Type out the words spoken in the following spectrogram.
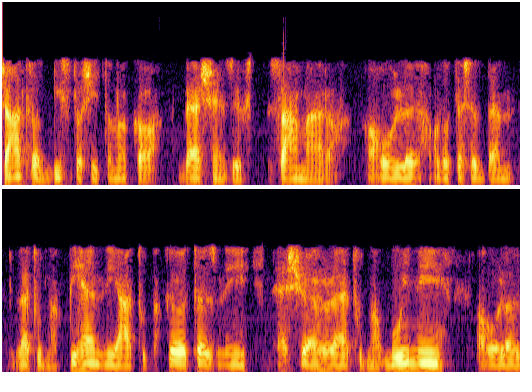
sátrat biztosítanak a versenyzők számára ahol adott esetben le tudnak pihenni, át tudnak költözni, eső elől el tudnak bújni, ahol a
